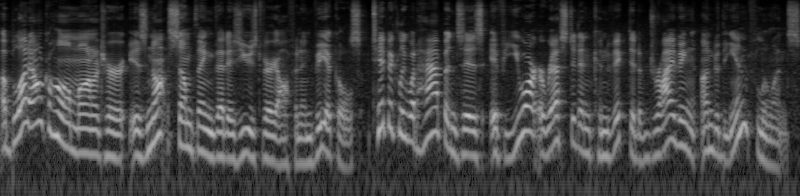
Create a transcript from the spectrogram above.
a blood alcohol monitor is not something that is used very often in vehicles. Typically, what happens is if you are arrested and convicted of driving under the influence,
